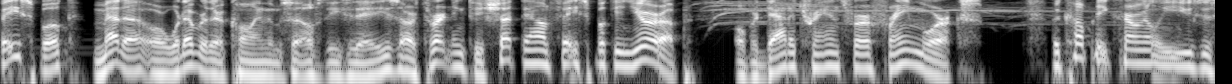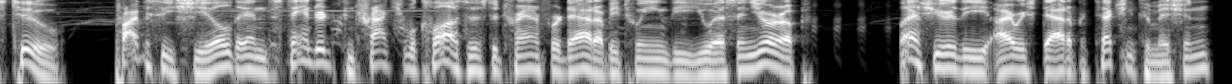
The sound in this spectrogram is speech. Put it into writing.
Facebook, Meta, or whatever they're calling themselves these days, are threatening to shut down Facebook in Europe over data transfer frameworks. The company currently uses two Privacy Shield and standard contractual clauses to transfer data between the US and Europe. Last year, the Irish Data Protection Commission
